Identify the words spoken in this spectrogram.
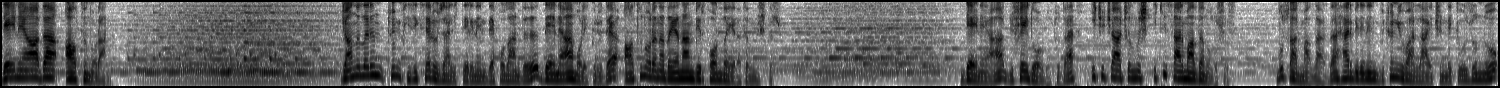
DNA'da altın oran Canlıların tüm fiziksel özelliklerinin depolandığı DNA molekülü de altın orana dayanan bir formda yaratılmıştır. DNA, düşey doğrultuda iç içe açılmış iki sarmaldan oluşur. Bu sarmallarda her birinin bütün yuvarlağı içindeki uzunluğu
